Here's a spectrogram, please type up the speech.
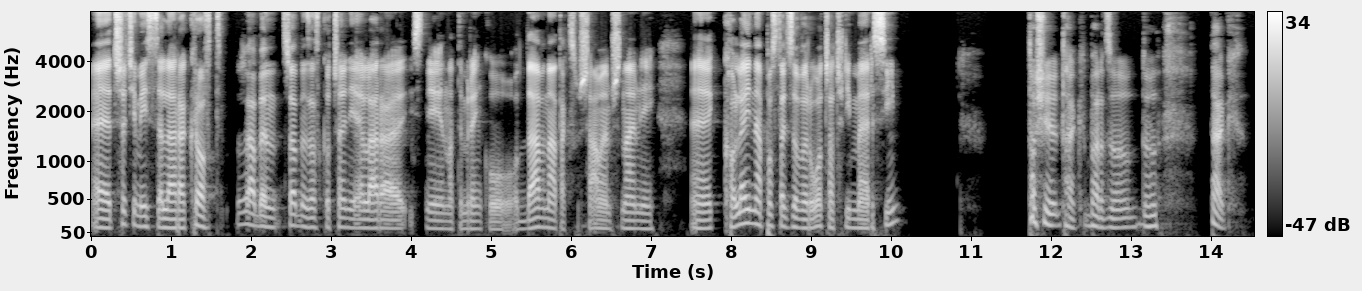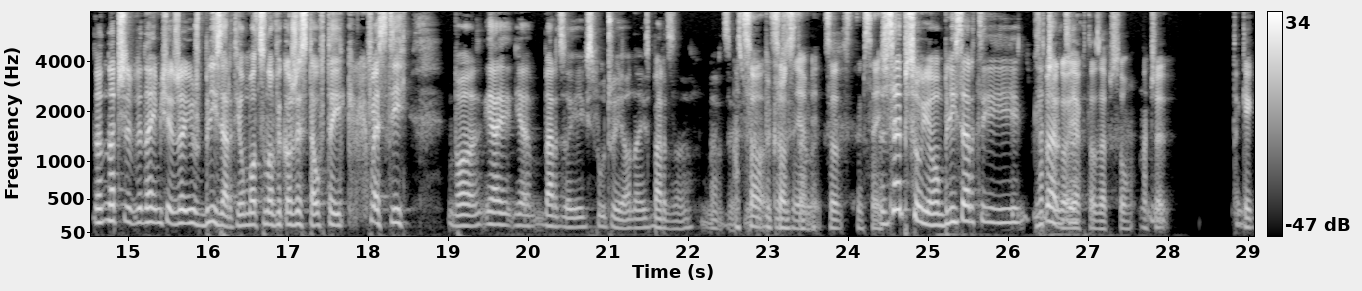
E, trzecie miejsce Lara Croft. Żaden, żadne zaskoczenie, Lara istnieje na tym rynku od dawna, tak słyszałem przynajmniej. E, kolejna postać z Overwatcha, czyli Mercy. To się, tak, bardzo, to, tak. To znaczy, wydaje mi się, że już Blizzard ją mocno wykorzystał w tej kwestii. Bo ja, ja bardzo jej współczuję, ona jest bardzo, bardzo A co, co z nią, co w tym sensie? Zepsuł ją Blizzard i Dlaczego, bardzo... jak to zepsuł? Znaczy, tak jak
